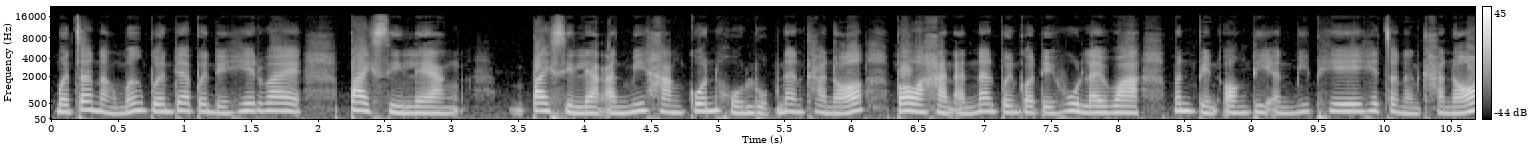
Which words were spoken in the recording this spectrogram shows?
เหมือนจังหนังเมืองเปิ้นแต่เปิ้นได้เฮ็ดไว้ป้ายสีแดง ป้ายสีแดงอันมีหางก้นโหหลุบนั่นค่ะเนาะเพราะว่าหันอันนั้นเปิ้นก็ได้ฮู้ไลว่ามันเป็นอองดีอันมีเพเฮ็ดจังนั้นค่ะเนาะ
